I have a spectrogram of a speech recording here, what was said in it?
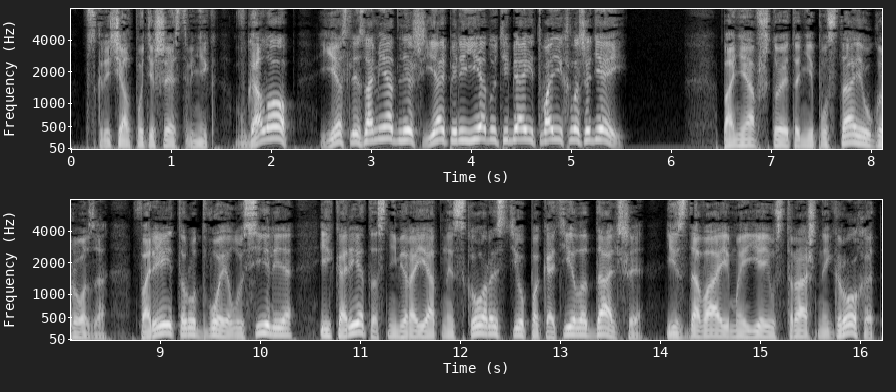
— вскричал путешественник. «В галоп! Если замедлишь, я перееду тебя и твоих лошадей!» Поняв, что это не пустая угроза, Форейтер удвоил усилия, и карета с невероятной скоростью покатила дальше. Издаваемый ею страшный грохот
